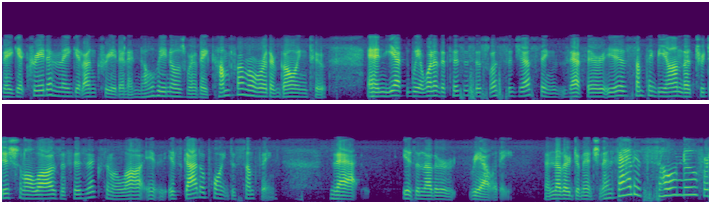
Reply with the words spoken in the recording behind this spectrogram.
they get created and they get uncreated, and nobody knows where they come from or where they're going to. And yet, we, one of the physicists was suggesting that there is something beyond the traditional laws of physics, and a law. It, it's got to point to something that is another reality another dimension. And that is so new for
